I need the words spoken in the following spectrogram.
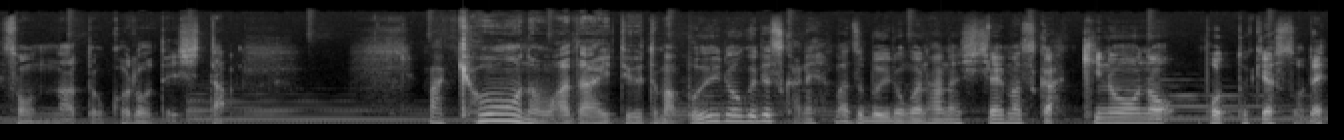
そんなところでした。まあ、今日の話題というと、まあ、Vlog ですかね。まず Vlog の話しちゃいますか。昨日のポッドキャストで、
